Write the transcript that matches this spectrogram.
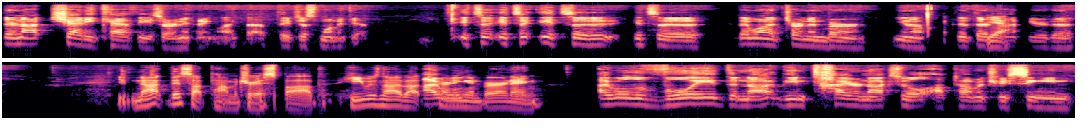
They're not chatty Cathys or anything like that. They just want to get. It's a. It's a. It's a. It's a. They want to turn and burn. You know that they're Yeah. not here to. not this optometrist, Bob. He was not about turning will- and burning. I will avoid the the entire Knoxville optometry scene.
